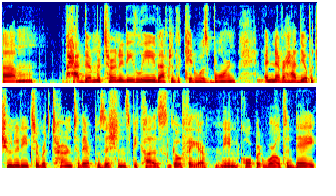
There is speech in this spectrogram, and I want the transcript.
um, had their maternity leave after the kid was born, and never had the opportunity to return to their positions because, go figure, I mean, corporate world today.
